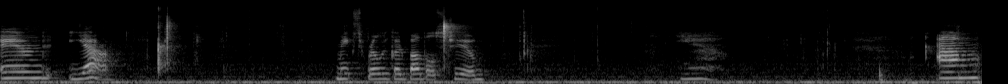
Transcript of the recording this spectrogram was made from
And yeah, makes really good bubbles too. Yeah. Um,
